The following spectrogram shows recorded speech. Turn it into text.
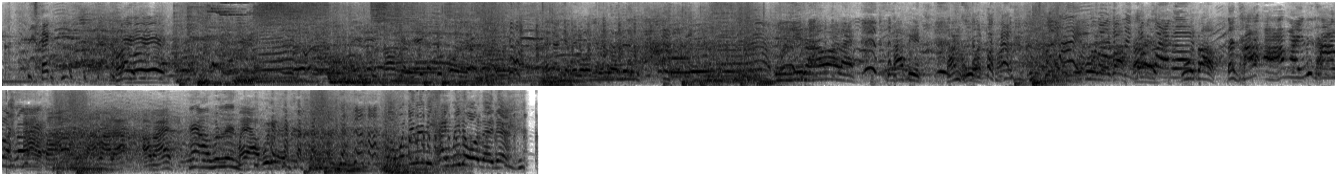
เฮ้ยเฮ้ยาผิดทั้งขวดพูดเลยป่ะพูดเปล่าแต่ท้าอาไงที่ทาก่อนเลยอะป๋าป๋ามาแล้วเอาไหมไม่เอาเพื่อนเล่นไม่เอาพูดเลยวันนี้ไม่มีใครไม่โดนเลยเนี่ย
